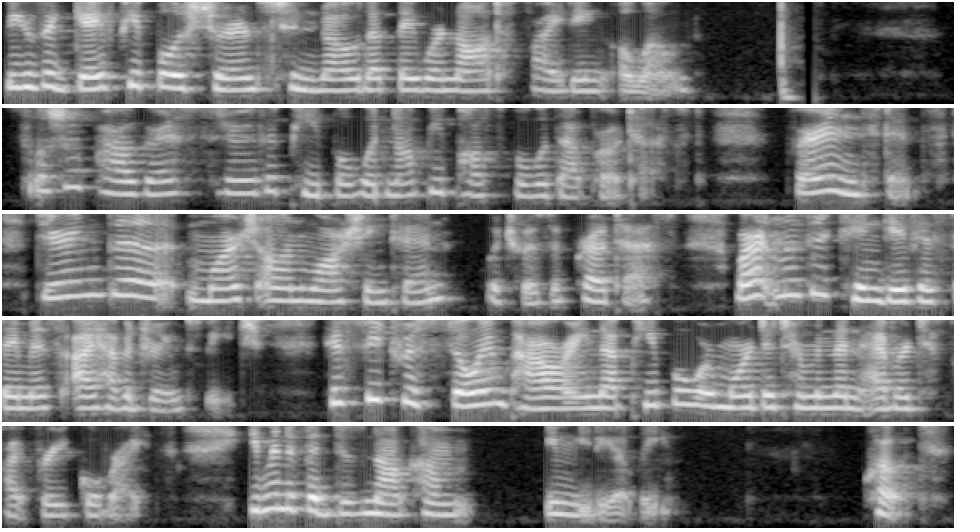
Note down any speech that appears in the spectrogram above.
because it gave people assurance to know that they were not fighting alone. Social progress through the people would not be possible without protest. For instance, during the March on Washington, which was a protest, Martin Luther King gave his famous I Have a Dream speech. His speech was so empowering that people were more determined than ever to fight for equal rights, even if it does not come immediately. Quote,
